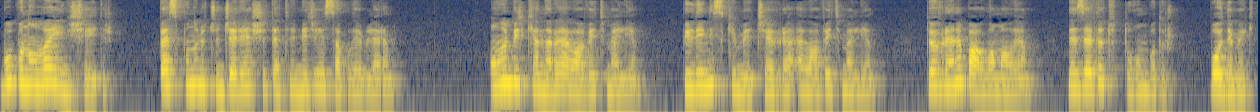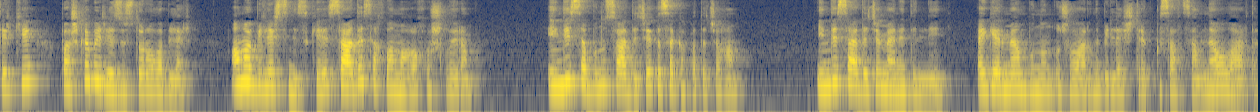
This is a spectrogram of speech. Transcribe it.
Bu bununla eyni şeydir. Bəs bunun üçün cərəyan şiddətini necə hesablaya bilərəm? Onu bir kənara əlavə etməliyəm. Bildiyiniz kimi çevrə əlavə etməliyəm. Dövrəni bağlamalıyam. Nəzərdə tutduğum budur. Bu o deməkdir ki, başqa bir rezistor ola bilər. Amma bilirsiniz ki, sadə saxlamağı xoşlayıram. İndi isə bunu sadəcə qısa kapatacağam. İndi sadəcə məni dinləyin. Əgər mən bunun uclarını birləşdirib qısaltsam nə olardı?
